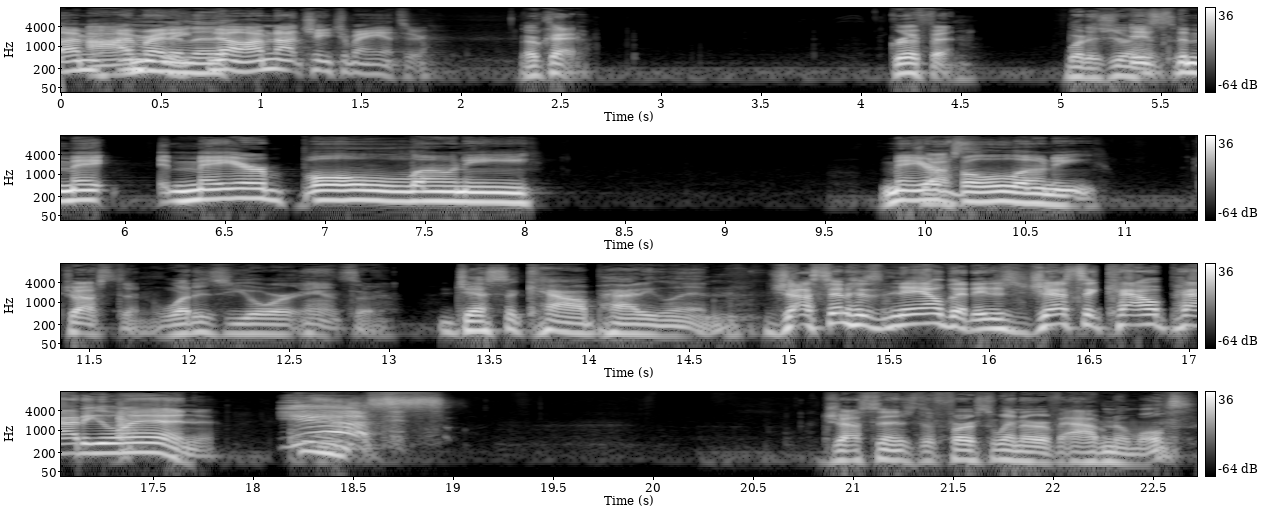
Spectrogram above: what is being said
I'm, I'm I'm ready. gonna- No, I'm not changing my answer. Okay. Griffin, what is your answer? It's answer? the ma- Mayor Bulloney. Mayor Just- Bulloney. Justin, what is your answer? Jessica Patty Lynn. Justin has nailed it. It is Jessica Patty Lynn. Yes. Justin is the first winner of Abnormals.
